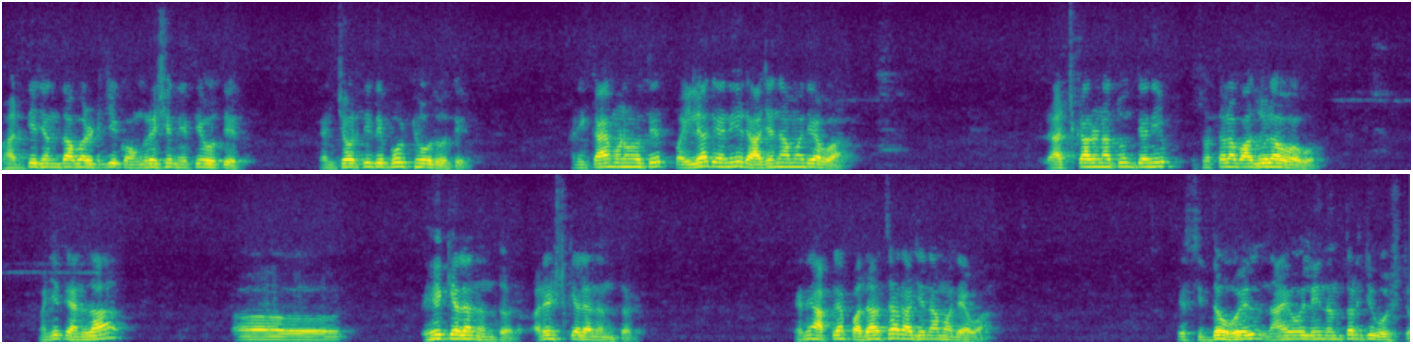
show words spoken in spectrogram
भारतीय जनता पार्टीचे काँग्रेसचे नेते होते त्यांच्यावरती ते बोट ठेवत होते. आणि काय म्हणत होते? पहिल्या त्यांनी राजीनामा द्यावा. राजकारणातून त्यांनी स्वतःला बाजूला व्हावं. म्हणजे त्यांना हे केल्यानंतर अरेस्ट केल्यानंतर. त्याने आपल्या पदाचा राजीनामा द्यावा. ते सिद्ध होईल नाही होईल ही नंतरची गोष्ट.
